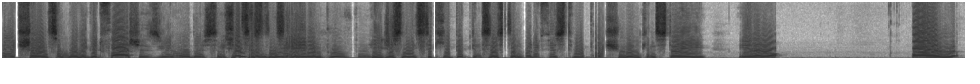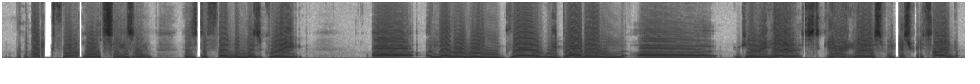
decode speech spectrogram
And it's showing some really good flashes. You know, there's some consistency. improvement. He just needs to keep it consistent. But if his three-point shooting can stay, you know, on point for a whole season, his defending is great. Uh, another wing that we brought in, uh, Gary Harris. Gary Harris, we just re-signed him.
